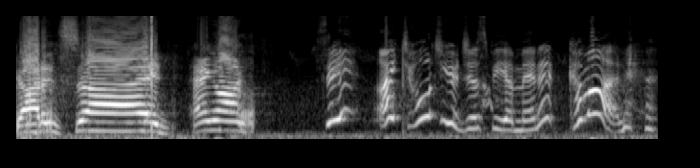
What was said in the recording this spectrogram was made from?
Got inside. Hang on. See? I told you it'd just be a minute. Come on.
